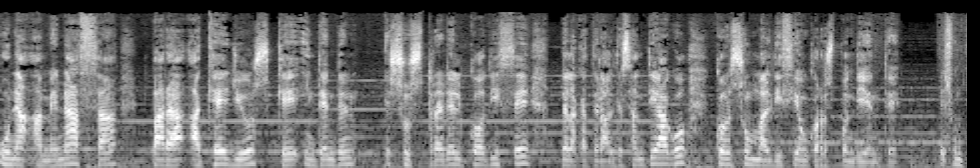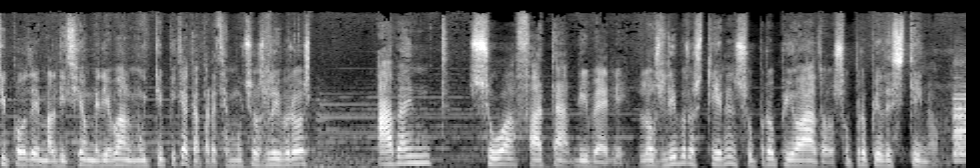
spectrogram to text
una amenaza para aquellos que intenten sustraer el códice de la Catedral de Santiago con su maldición correspondiente. Es un tipo de maldición medieval muy típica que aparece en muchos libros. Avent sua fata libelli. Los libros tienen su propio hado, su propio destino.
